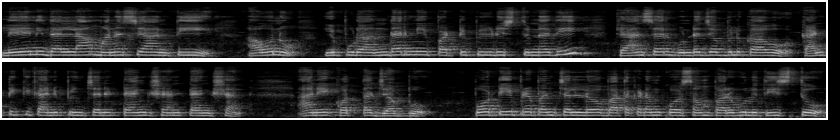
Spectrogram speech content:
లేనిదల్లా మనశ్శాంతి. అవును ఇప్పుడు అందరినీ పట్టి పీడిస్తున్నది క్యాన్సర్ గుండె జబ్బులు కావు. కంటికి కనిపించని టెన్షన్ టెన్షన్ అనే కొత్త జబ్బు. పోటీ ప్రపంచంలో బతకడం కోసం పరుగులు తీస్తూ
